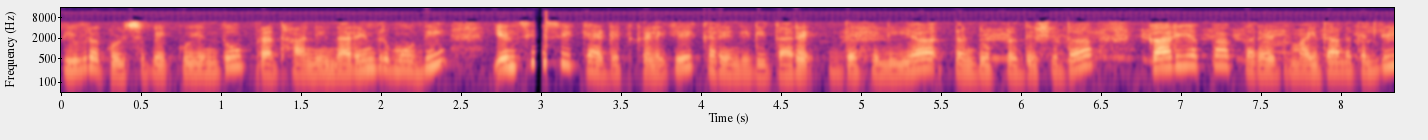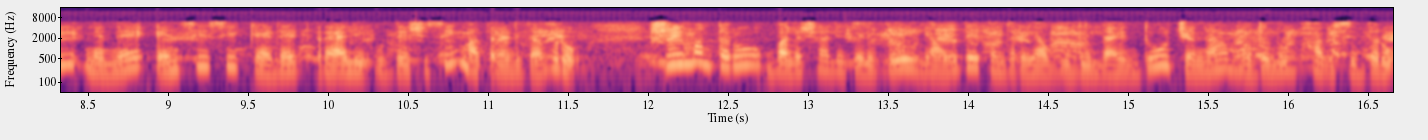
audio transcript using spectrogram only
ತೀವ್ರಗೊಳಿಸಬೇಕು ಎಂದು ಪ್ರಧಾನಿ ನರೇಂದ್ರ ಮೋದಿ ಎನ್ಸಿಸಿ ಕ್ಯಾಡೆಟ್ಗಳಿಗೆ ಕರೆ ನೀಡಿದ್ದಾರೆ. ದೆಹಲಿಯ ತಂಡು ಪ್ರದೇಶದ ಕಾರ್ಯಪ್ಪ ಪರೇಡ್ ಮೈದಾನದಲ್ಲಿ ನಿನ್ನೆ ಎನ್ಸಿಸಿ ಕ್ಯಾಡೆಟ್ ರ್ಯಾಲಿ ಉದ್ದೇಶಿಸಿ ಮಾತನಾಡಿದ ಅವರು, ಶ್ರೀಮಂತರು ಬಲಶಾಲಿಗಳಿಗೆ ಯಾವುದೇ ತೊಂದರೆಯಾಗುವುದಿಲ್ಲ ಎಂದು ಜನ ಮೊದಲು ಭಾವಿಸಿದ್ದರು.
